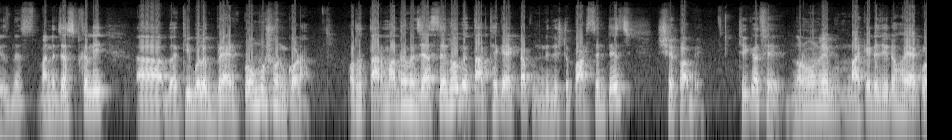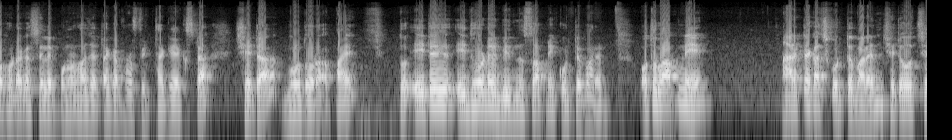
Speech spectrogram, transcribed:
বিজনেস মানে জাস্ট খালি কি বলে ব্র্যান্ড প্রমোশন করা। অর্থাৎ তার মাধ্যমে যা সেল হবে, তার থেকে একটা নির্দিষ্ট পার্সেন্টেজ সে পাবে। ঠিক আছে? নর্মালি মার্কেটে যেটা হয়, এক লক্ষ টাকা সেলে পনেরো হাজার টাকা প্রফিট থাকে এক্সট্রা সেটা মূলত ওরা পায়। তো এইটা, এই ধরনের বিজনেস আপনি করতে পারেন। অথবা আপনি আরেকটা কাজ করতে পারেন, সেটা হচ্ছে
